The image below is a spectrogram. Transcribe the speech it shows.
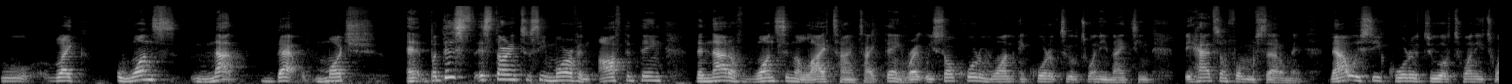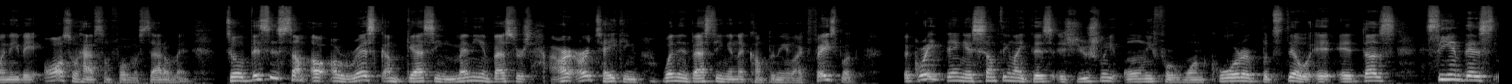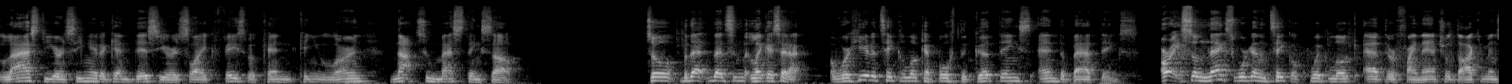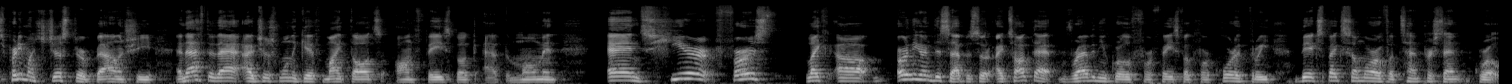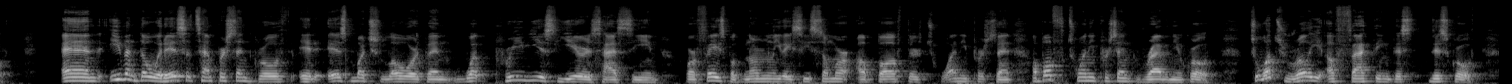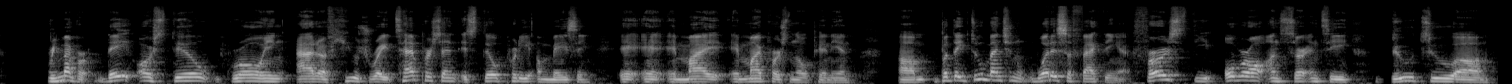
like once not that much and, but this is starting to see more of an often thing than not of once in a lifetime type thing, right? We saw quarter one and quarter two of 2019, they had some form of settlement. Now we see quarter two of 2020, they also have some form of settlement. So this is some a, a risk I'm guessing many investors are, are taking when investing in a company like Facebook. The great thing is something like this is usually only for one quarter, but still it, it does seeing this last year and seeing it again this year, it's like Facebook, can can you learn not to mess things up? So, but that that's like I said, I, we're here to take a look at both the good things and the bad things. All right, so next we're going to take a quick look at their financial documents, pretty much just their balance sheet. And after that, I just want to give my thoughts on Facebook at the moment. And here, first, like uh, earlier in this episode, I talked that revenue growth for Facebook for quarter three, they expect somewhere of a 10% growth. And even though it is a 10% growth, it is much lower than what previous years has seen for Facebook. Normally they see somewhere above their 20%, above 20% revenue growth. So what's really affecting this, this growth? Remember, they are still growing at a huge rate. 10% is still pretty amazing in, my in my personal opinion. Um, but they do mention what is affecting it. First, the overall uncertainty due to um,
